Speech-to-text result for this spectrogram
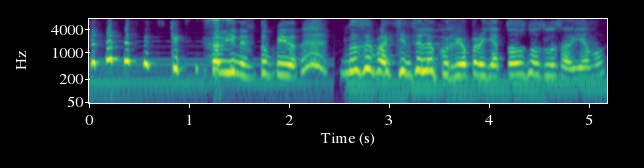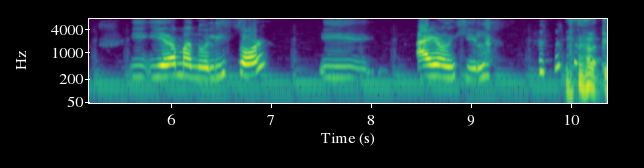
es que está bien estúpido. No sé a quién se le ocurrió, pero ya todos nos lo sabíamos. y, era Manuel Thor y Iron Hill. ok.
